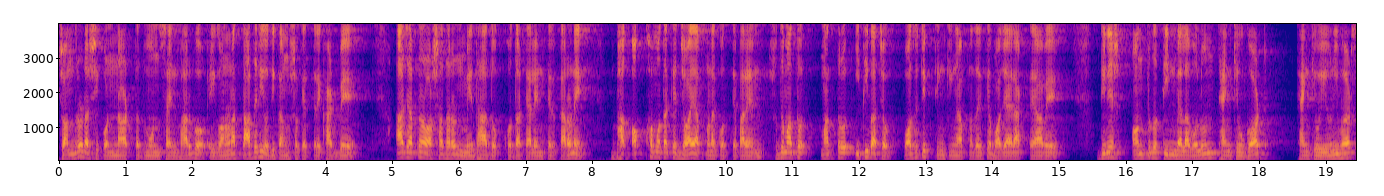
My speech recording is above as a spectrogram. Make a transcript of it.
চন্দ্র রাশি কন্যা, অর্থাৎ মুন সাইন ভার্গ, এই গণনা তাদেরই অধিকাংশ ক্ষেত্রে খাটবে আজ আপনার অসাধারণ মেধা, দক্ষতা, ট্যালেন্টের কারণে ভাগ অক্ষমতাকে জয় আপনারা করতে পারেন। শুধুমাত্র, মাত্র ইতিবাচক, পজিটিভ থিঙ্কিং আপনাদেরকে বজায় রাখতে হবে। দিনে অন্তত তিন বেলা বলুন, thank you God, thank you universe.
